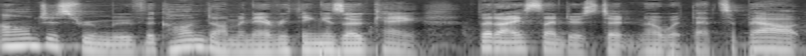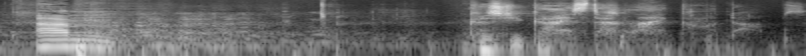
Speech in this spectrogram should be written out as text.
I'll just remove the condom and everything is okay. But Icelanders don't know what that's about. Um, because you guys don't like condoms.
